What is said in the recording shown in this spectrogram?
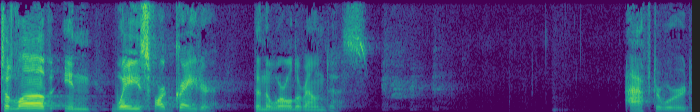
to love in ways far greater than the world around us. Afterward,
